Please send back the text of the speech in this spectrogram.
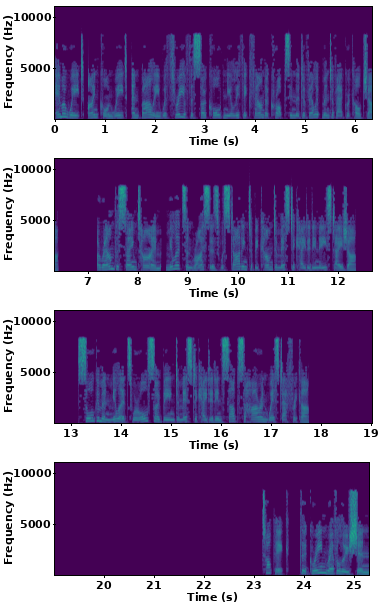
Emmer wheat, einkorn wheat, and barley were three of the so-called Neolithic founder crops in the development of agriculture. Around the same time, millets and rices were starting to become domesticated in East Asia. Sorghum and millets were also being domesticated in sub-Saharan West Africa. The Green Revolution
